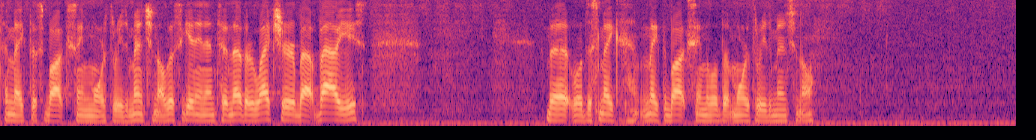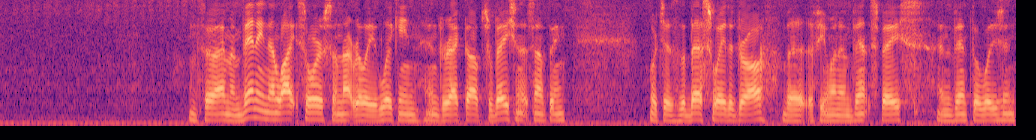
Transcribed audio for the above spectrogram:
to make this box seem more three-dimensional. This is getting into another lecture about values but we'll just make make the box seem a little bit more three-dimensional. And so I'm inventing a light source. I'm not really looking in direct observation at something, which is the best way to draw. But if you want to invent space and invent the illusion,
